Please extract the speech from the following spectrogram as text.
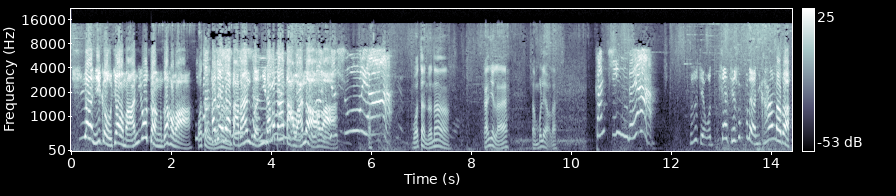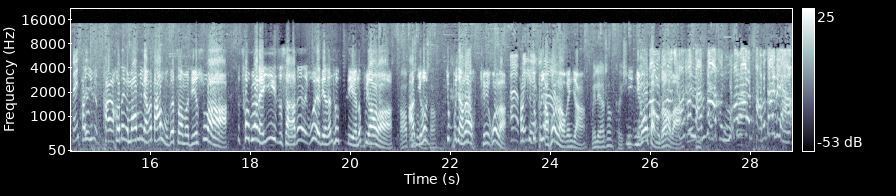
需要你狗叫吗？你给我等着，好吧？我等着。他现在在打单子，你他妈等他打完的，好吧？结束呀！我等着呢，赶紧来，等不了了。不是姐，我现在结束不了，你看到的，他一个他和那个猫咪两个打五个，怎么结束啊？这臭不要脸一直杀，这为了点人头脸都不要了啊！以后就不想在群里混了，他就是不想混了，我跟你讲，没连上，可惜。你你给我等着好吧？他蓝 buff，你他妈的塔都带不了。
